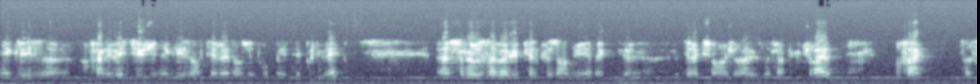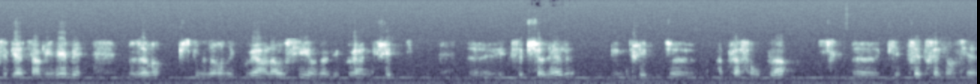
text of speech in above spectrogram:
une église, enfin les vestiges d'une église enterrée dans une propriété privée. Euh, ça nous a valu quelques ennuis avec euh, la direction régionale des affaires culturelles. Enfin, ça s'est bien terminé, mais nous avons, puisque nous avons découvert, là aussi, on a découvert une crypte euh, exceptionnelle, une crypte à plafond plat, qui est très très ancienne.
